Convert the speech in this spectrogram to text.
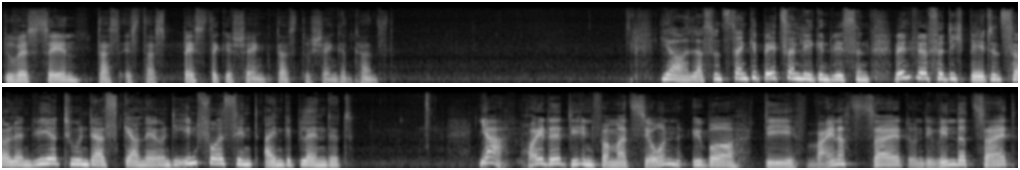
Du wirst sehen, das ist das beste Geschenk, das du schenken kannst. Ja, lass uns dein Gebetsanliegen wissen, wenn wir für dich beten sollen. Wir tun das gerne und die Infos sind eingeblendet. Ja, heute die Information über die Weihnachtszeit und die Winterzeit.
